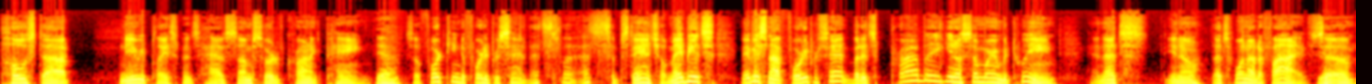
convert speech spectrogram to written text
post-op knee replacements have some sort of chronic pain. Yeah. So 14 to 40 percent. That's that's substantial. Maybe it's maybe it's not 40 percent, but it's probably you know somewhere in between, and that's you know that's one out of five. So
